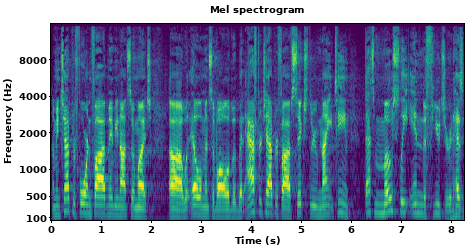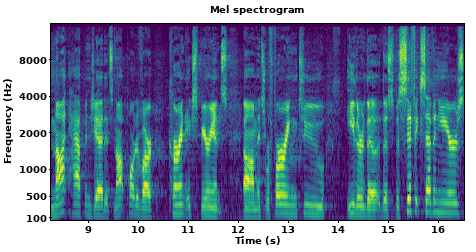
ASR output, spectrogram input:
I mean, chapter 4 and 5, maybe not so much uh, with elements of all of it, but after chapter 5, 6 through 19, that's mostly in the future. It has not happened yet. It's not part of our current experience. Um, it's referring to either the, the specific seven years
